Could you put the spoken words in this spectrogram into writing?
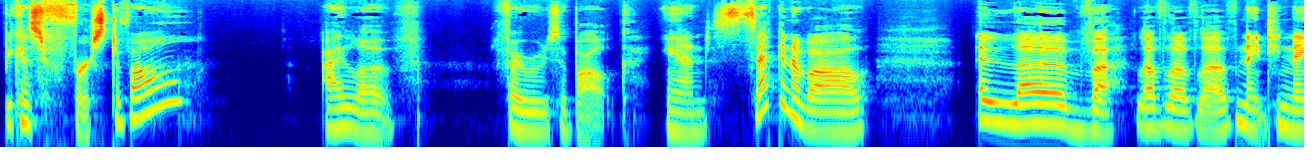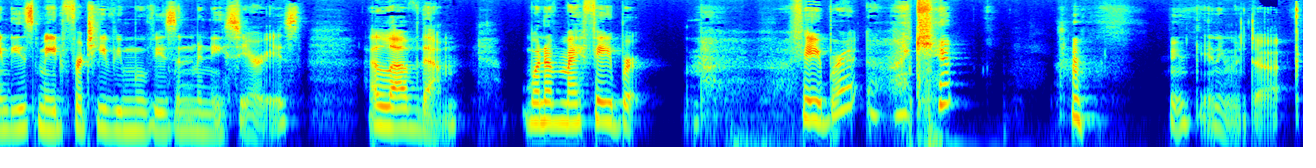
Because first of all, I love Fairuza Balk. And second of all, I love, love, love, love 1990s made for TV movies and miniseries. I love them. One of my favorite, favorite? I can't. I can't even talk.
